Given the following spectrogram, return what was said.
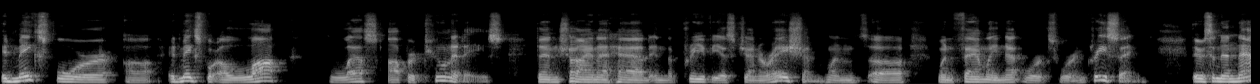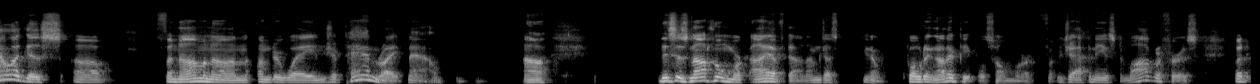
it makes for uh, it makes for a lot less opportunities than China had in the previous generation when, uh, when family networks were increasing. There's an analogous uh, phenomenon underway in Japan right now. Uh, this is not homework I have done. I'm just, you know, quoting other people's homework, Japanese demographers. But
